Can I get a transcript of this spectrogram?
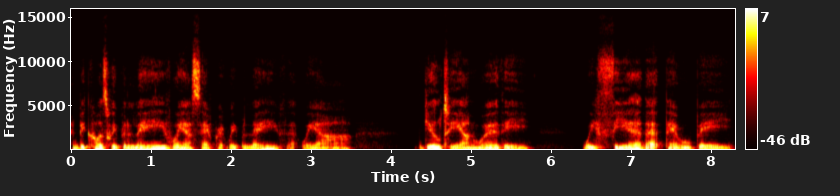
And because we believe we are separate, we believe that we are guilty, unworthy, we fear that there will be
